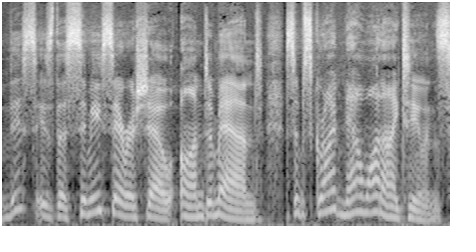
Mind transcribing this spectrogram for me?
This is the Simi Sara Show on demand. Subscribe now on iTunes.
